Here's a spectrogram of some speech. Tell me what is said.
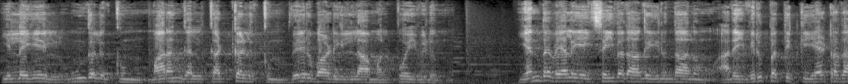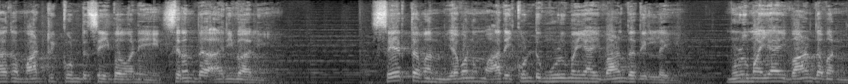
இல்லையேல் உங்களுக்கும் மரங்கள் கற்களுக்கும் வேறுபாடு இல்லாமல் போய்விடும். எந்த வேலையை செய்வதாக இருந்தாலும் அதை விருப்பத்திற்கு ஏற்றதாக மாற்றிக்கொண்டு செய்பவனே சிறந்த அறிவாளி. சேர்த்தவன் எவனும் அதை கொண்டு முழுமையாய் வாழ்ந்ததில்லை. முழுமையாய் வாழ்ந்தவன்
